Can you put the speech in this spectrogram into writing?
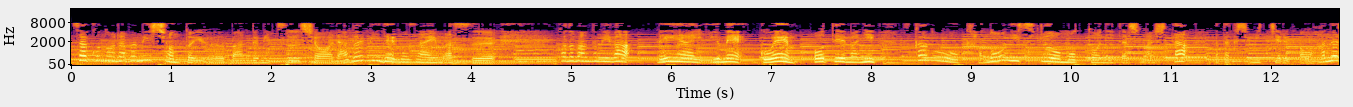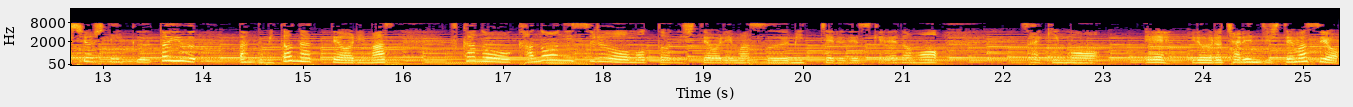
さあこのラブミッションという番組通称ラブミでございます。この番組は恋愛、夢、ご縁をテーマに不可能を可能にするをモットーにいたしました私ミッチェルがお話をしていくという番組となっております。不可能を可能にするをモットーにしておりますミッチェルですけれども。最近もええいろいろチャレンジしてますよ。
